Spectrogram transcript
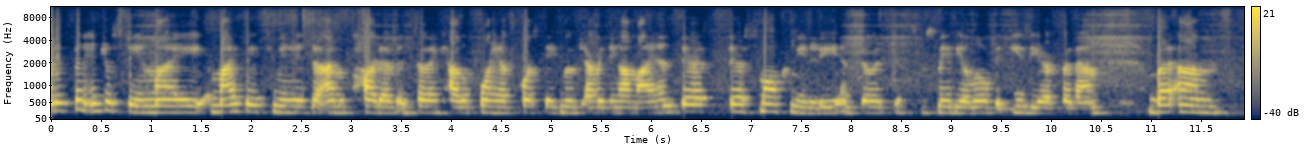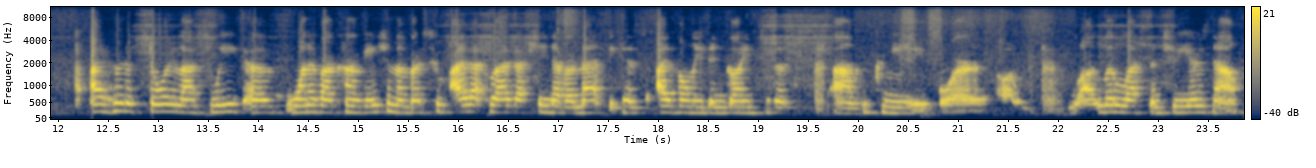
but it's been interesting. My my faith community that I'm a part of in Southern California, of course, they've moved everything online, and they're they're a small community, and so it's, it's maybe a little bit easier for them. But um, I heard a story last week of one of our congregation members who I've who I've actually never met because I've only been going to this um, community for a little less than two years now,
